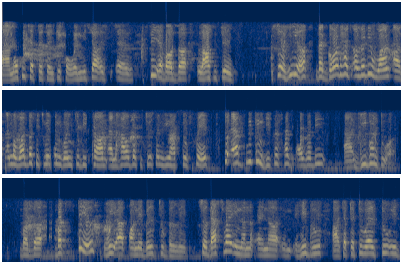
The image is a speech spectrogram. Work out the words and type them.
uh, Matthew chapter 24 when we uh, see about the last days. So here, that God has already warned us and what the situation going to become and how the situation you have to face. So everything Jesus has already uh, given to us but the but still we are unable to believe. So that's why in in, uh, in Hebrew uh, chapter 12, 2 is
